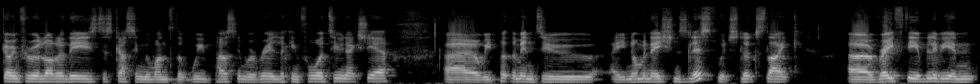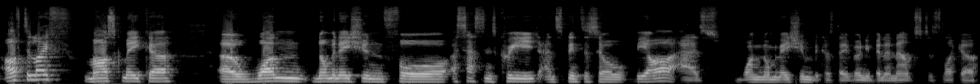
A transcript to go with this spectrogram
going through a lot of these, discussing the ones that we personally were really looking forward to next year. Uh, we put them into a nominations list, which looks like uh, Wraith the Oblivion Afterlife, Mask Maker, uh, one nomination for Assassin's Creed and Splinter Cell VR as one nomination because they've only been announced as like a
